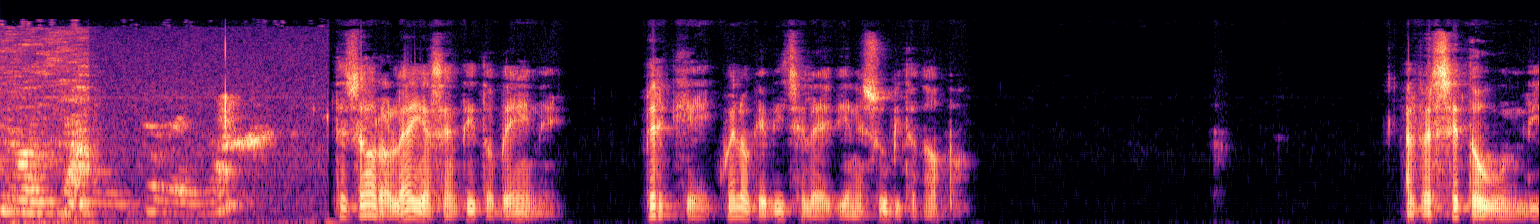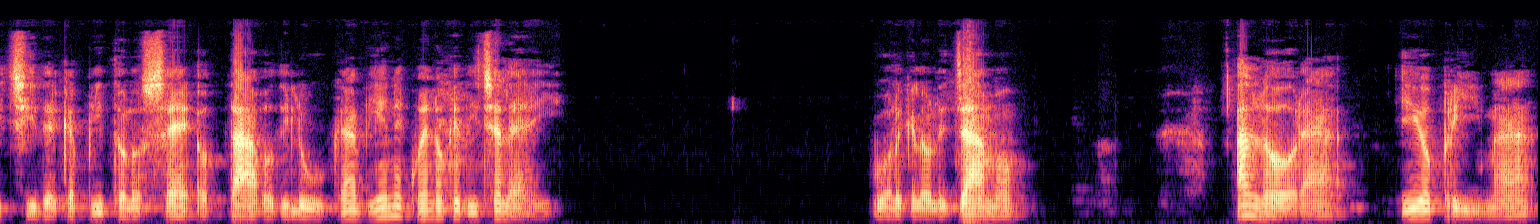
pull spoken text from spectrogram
noi siamo in terreno. Tesoro, lei ha sentito bene, perché quello che dice lei viene subito dopo. Al versetto 11 del capitolo 6, ottavo di Luca viene quello che dice lei. Vuole che lo leggiamo? Allora, io prima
